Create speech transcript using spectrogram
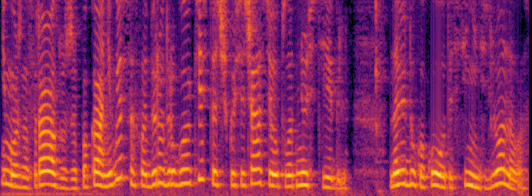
И можно сразу же, пока не высохло, беру другую кисточку. Сейчас я уплотню стебель. Наведу какого-то сине-зеленого.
